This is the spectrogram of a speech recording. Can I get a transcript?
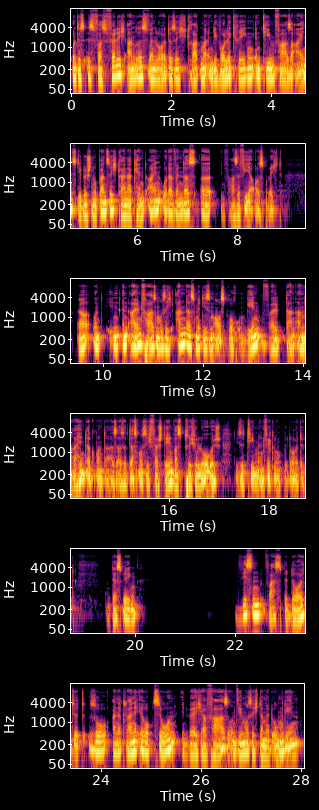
Und es ist was völlig anderes, wenn Leute sich gerade mal in die Wolle kriegen in Teamphase 1, die beschnuppern sich, keiner kennt einen, oder wenn das äh, in Phase 4 ausbricht. Ja, und in, in allen Phasen muss ich anders mit diesem Ausbruch umgehen, weil da ein anderer Hintergrund da ist. Also das muss ich verstehen, was psychologisch diese Teamentwicklung bedeutet. Und deswegen wissen, was bedeutet so eine kleine Eruption, in welcher Phase und wie muss ich damit umgehen,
